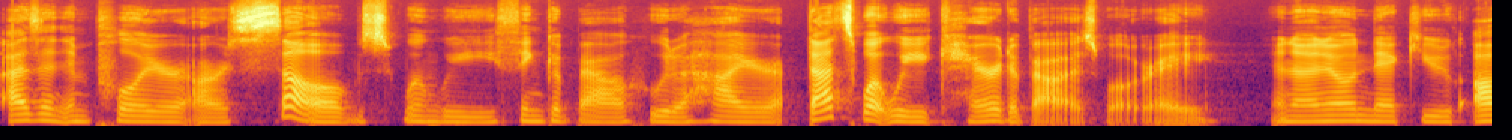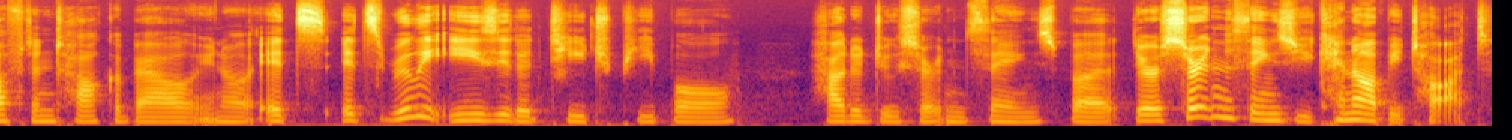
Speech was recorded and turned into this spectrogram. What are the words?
as an employer ourselves, when we think about who to hire, that's what we cared about as well, right? And I know Nick, you often talk about, you know, it's it's really easy to teach people how to do certain things, but there are certain things you cannot be taught.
